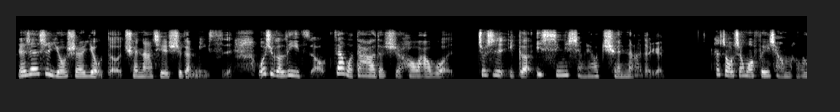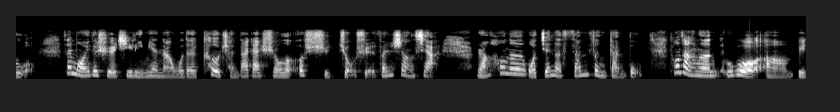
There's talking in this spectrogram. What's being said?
人生是有舍有得，全拿其实是个迷思。我举个例子哦，在我大二的时候啊，我就是一个一心想要全拿的人。那时候生活非常忙碌哦，在某一个学期里面呢，我的课程大概修了二十九学分上下，然后呢，我兼了三份干部。通常呢，如果嗯，比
